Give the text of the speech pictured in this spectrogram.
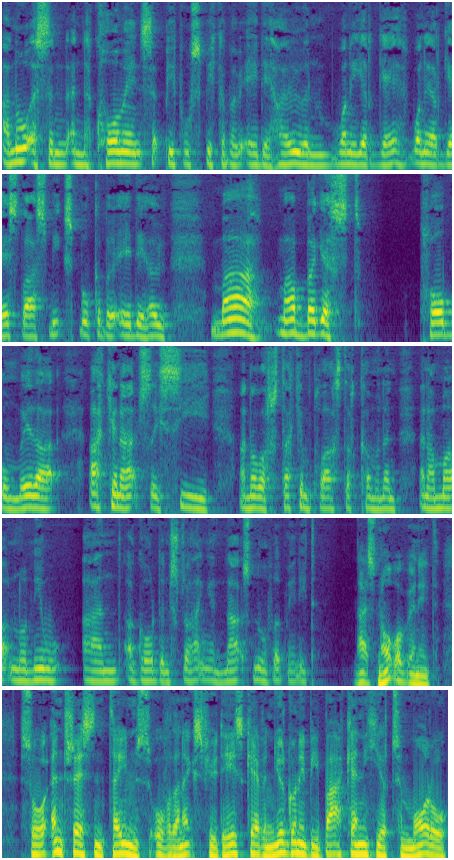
I notice in, in the comments that people speak about Eddie Howe, and one of your guest, one of our guests last week spoke about Eddie Howe. My my biggest problem with that. I can actually see another sticking plaster coming in, and a Martin O'Neill and a Gordon Strachan, and that's not what we need. That's not what we need. So interesting times over the next few days, Kevin. You're going to be back in here tomorrow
